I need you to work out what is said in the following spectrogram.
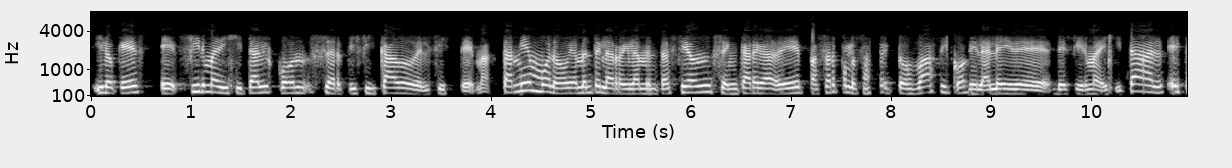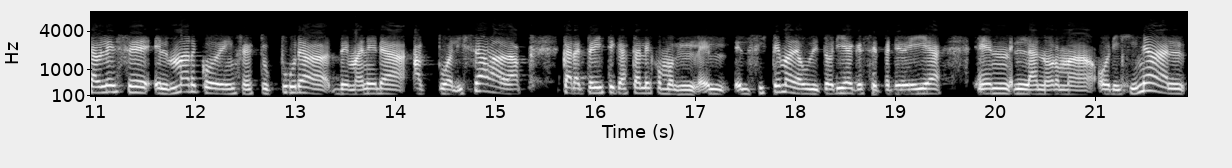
y lo que es eh, firma digital con certificado del sistema. También, bueno, obviamente la reglamentación se encarga de pasar por los aspectos básicos de la ley de, firma digital, establece el marco de infraestructura de manera actualizada, características tales como el, el sistema de auditoría que se preveía en la norma original,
